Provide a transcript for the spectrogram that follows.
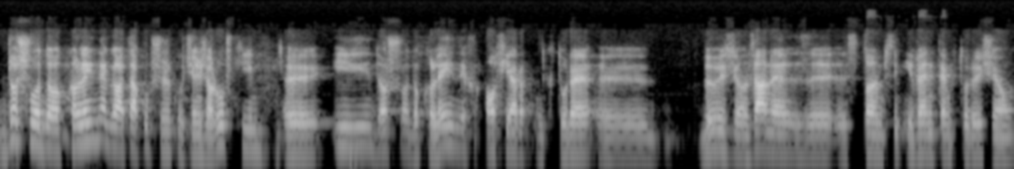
Doszło do kolejnego ataku przy rynku ciężarówki y, i doszło do kolejnych ofiar, które y, były związane z, z, tym, z tym eventem, który się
